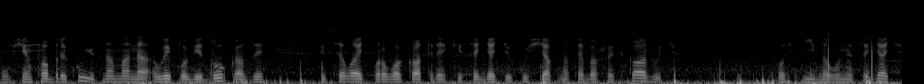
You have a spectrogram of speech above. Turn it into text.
в общем, фабрикують на мене липові докази, підсилають провокатори, які сидять у кущах, на тебе щось кажуть. Постійно вони сидять,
